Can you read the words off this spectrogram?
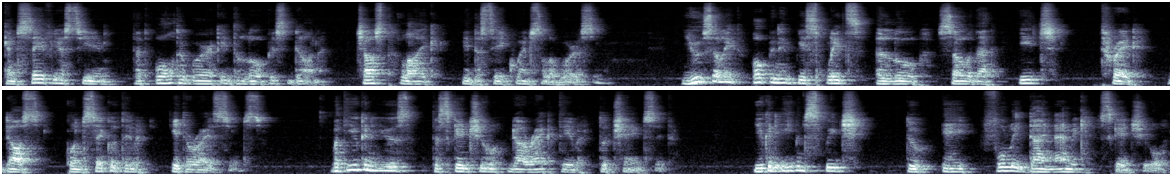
can safely assume that all the work in the loop is done, just like in the sequential version. Usually, OpenMP splits a loop so that each thread does consecutive iterations. But you can use the schedule directive to change it. You can even switch to a fully dynamic schedule.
